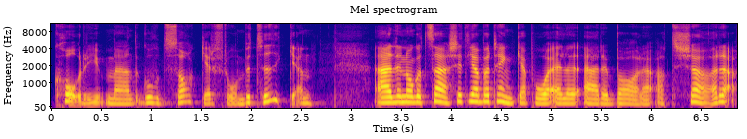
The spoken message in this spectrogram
korg med godsaker från butiken. Är det något särskilt jag bör tänka på eller är det bara att köra?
